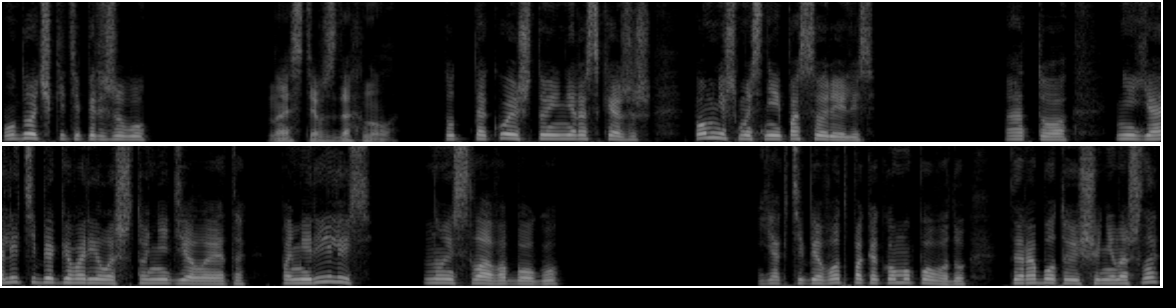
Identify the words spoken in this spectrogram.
У дочки теперь живу». Настя вздохнула. «Тут такое, что и не расскажешь. Помнишь, мы с ней поссорились?» «А то, не я ли тебе говорила, что не делай это? Помирились? Ну и слава богу!» «Я к тебе вот по какому поводу. Ты работу еще не нашла?»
